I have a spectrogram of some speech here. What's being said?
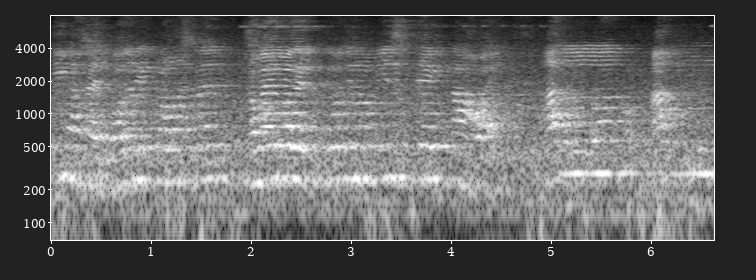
কি ভাষায়? বলেন একটু আমার সবাই বলেন, কেউ যেন মিস্টেক না হয়। আল্লাহ আল্লাহ।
